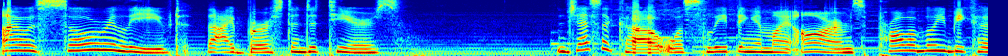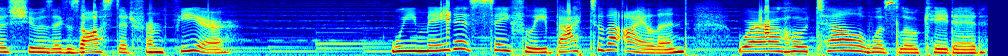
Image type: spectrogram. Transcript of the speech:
I was so relieved that I burst into tears. Jessica was sleeping in my arms, probably because she was exhausted from fear. We made it safely back to the island where our hotel was located,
